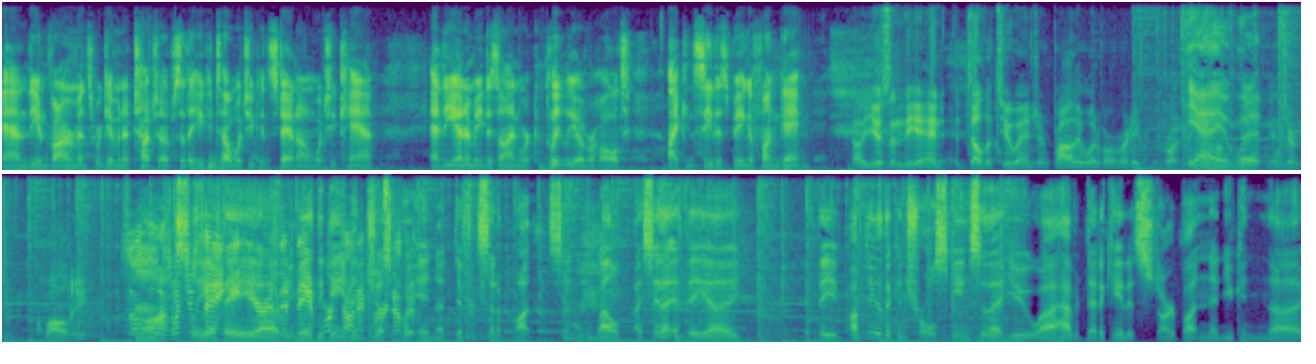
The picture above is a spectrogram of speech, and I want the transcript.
and the environments were given a touch up so that you could tell what you can stand on and what you can't, and the enemy design were completely overhauled. I can see this being a fun game. No, using the en- Zelda 2 engine probably would have already brought the Yeah, game it up a would- in terms of quality. So, Uh, Louis, what Honestly, if they uh, is they remade the game and just put in a different set of buttons, and well, I say that if they uh, if they updated the control scheme so that you uh, have a dedicated start button and you can uh,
